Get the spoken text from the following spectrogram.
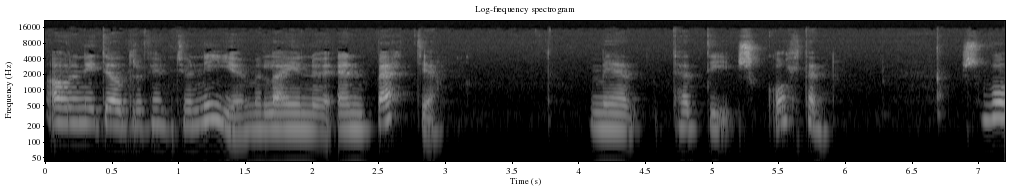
árið 1959 með læginu En Betja með Teddy Skolten. Svo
